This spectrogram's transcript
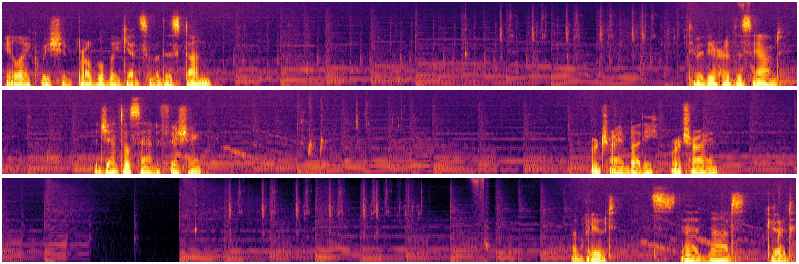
Feel like we should probably get some of this done. Timothy heard the sound. The gentle sound of fishing. We're trying, buddy. We're trying. A boot. It's uh, not good.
